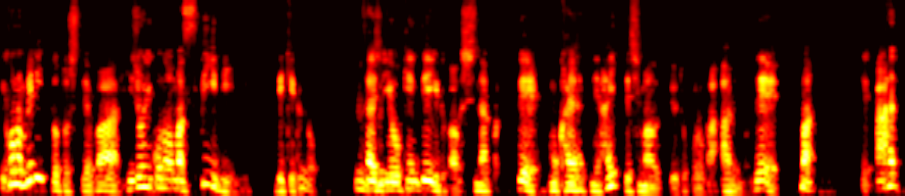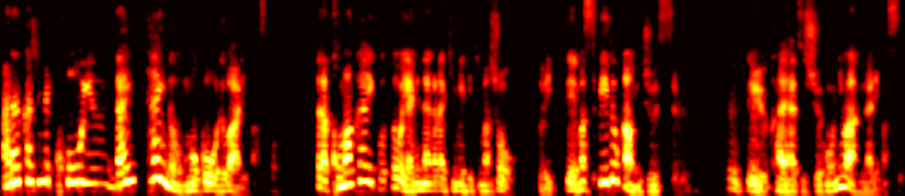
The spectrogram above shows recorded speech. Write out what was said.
でこのメリットとしては、非常にこの、まあ、スピーディーにできると。最初に要件定義とかをしなくて、もう開発に入ってしまうっていうところがあるので、まあ、えああらかじめこういう大体のもうゴールはありますと。ただ細かいことをやりながら決めていきましょうと言って、まあ、スピード感を重視するうんという開発手法にはなります。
